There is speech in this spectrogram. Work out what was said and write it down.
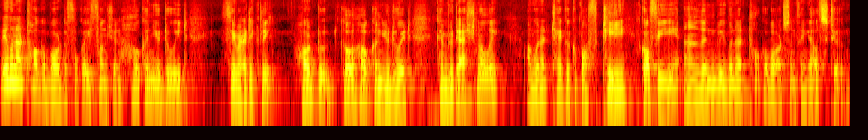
we're going to talk about the Fukui function how can you do it theoretically how to how can you do it computationally I'm going to take a cup of tea, coffee, and then we're going to talk about something else too.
